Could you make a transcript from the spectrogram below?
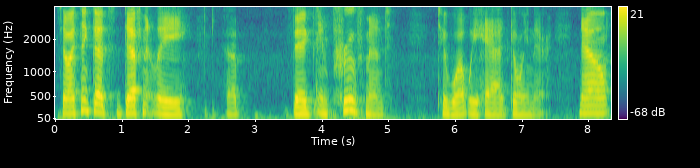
So I think that's definitely a big improvement to what we had going there. Now,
